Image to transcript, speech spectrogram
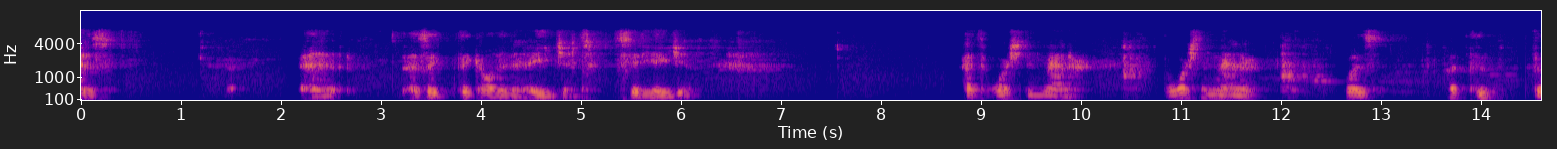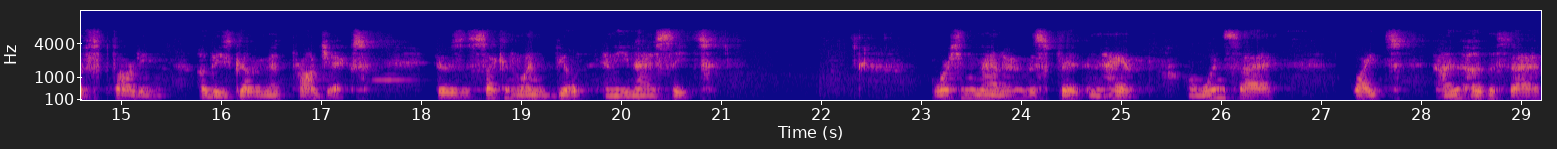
as, uh, as they, they called it, an agent, city agent, at the Washington Manor. Washington Manor was the, the starting of these government projects. It was the second one built in the United States. Washington Manor was split in half. On one side, whites, on the other side,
